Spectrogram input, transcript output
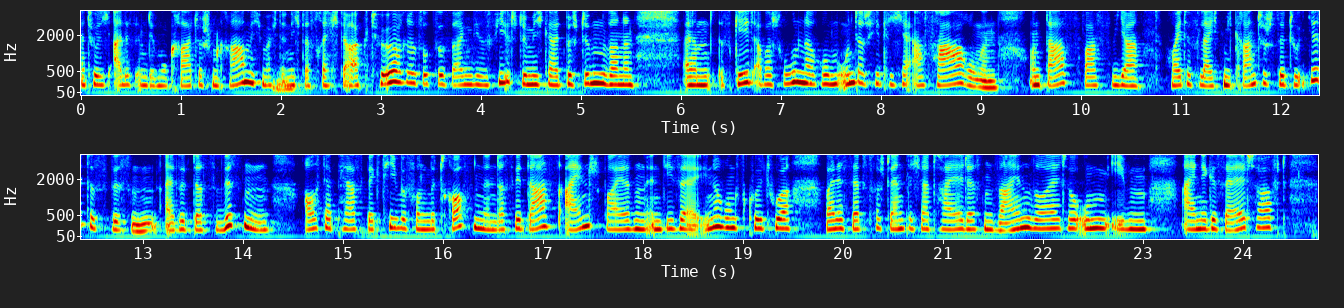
Natürlich alles im demokratischen Rahmen. Ich möchte nicht, dass rechte Akteure sozusagen diese Vielstimmigkeit bestimmen, sondern es geht aber schon darum, unterschiedliche Erfahrungen. Und das, was wir heute vielleicht migrantisch situiertes Wissen, also das Wissen aus der Perspektive von Betroffenen, dass wir das einspeisen in diese Erinnerungskultur, weil es selbstverständlicher Teil dessen sein sollte, um eben eine Gesellschaft ähm,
